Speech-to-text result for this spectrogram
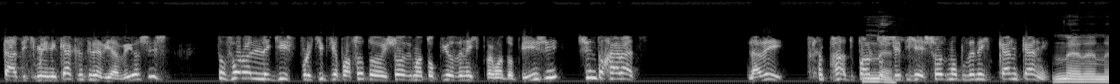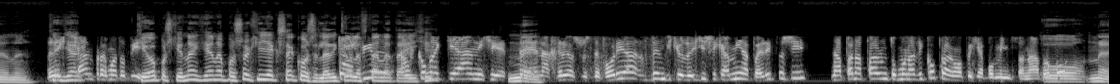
τα αντικειμενικά κριτήρια διαβίωσης, το φόρο αλληλεγγύης που προκύπτει από αυτό το εισόδημα το οποίο δεν έχει πραγματοποιήσει, συν το χαράτσι. Δηλαδή, πάνω του πάρουν το Ναι. σπίτι για εισόδημα που δεν έχει καν κάνει. Ναι, ναι, ναι. ναι. Δεν έχει καν πραγματοποιήσει. Και όπως και να έχει ένα ποσό 1600. Δηλαδή και Το όλα αυτά οποίο, να τα είχε. Ακόμα και αν είχε Ναι. ένα χρέος προς την εφορία, δεν δικαιολογεί σε καμία περίπτωση να πάνε να πάρουν το μοναδικό πράγμα που έχει απομείνει στον άνθρωπο, Ο, ναι.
